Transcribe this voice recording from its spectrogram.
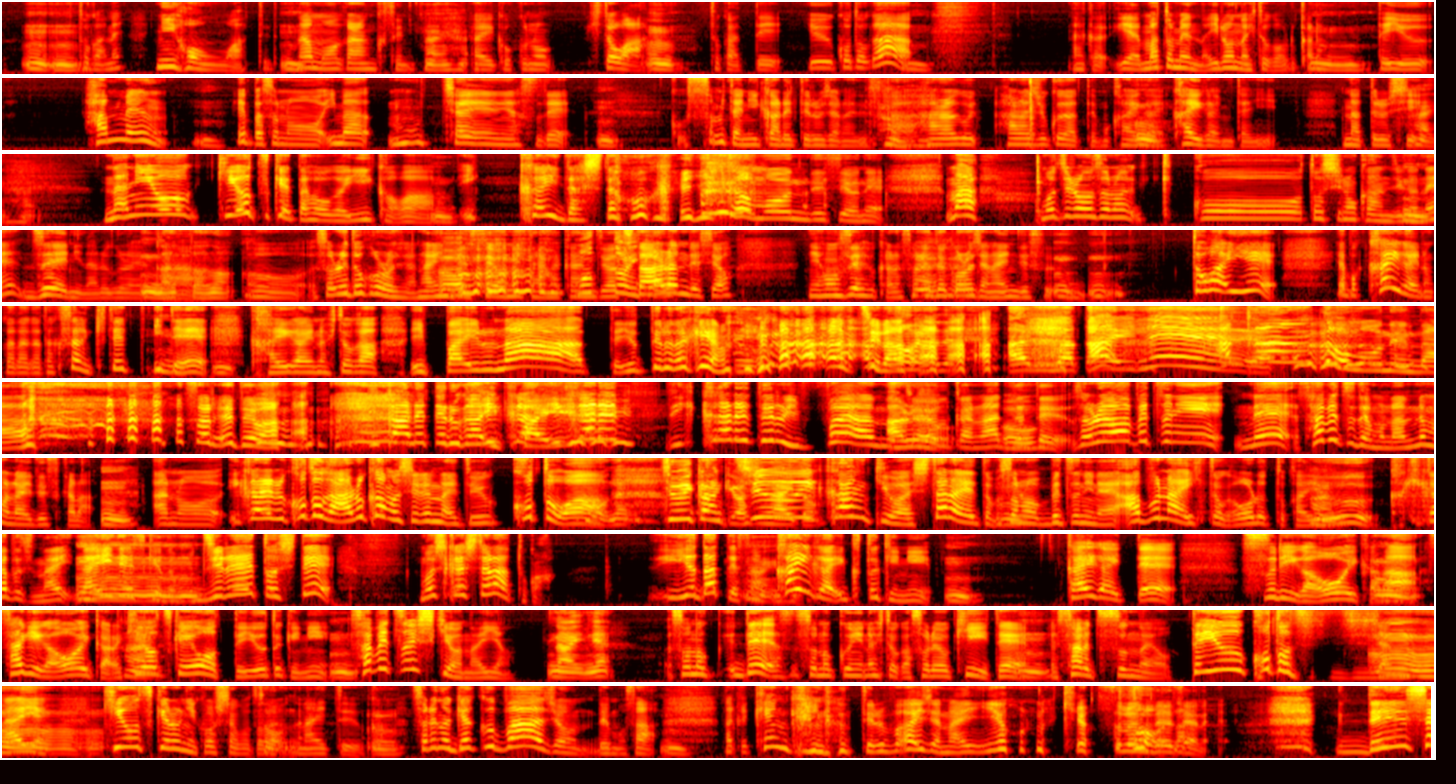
とかね「日本は」って。うん。何もわからんくせに、外国の人はうん。とかっていうことが、うん。なんかいやまとめんないろんな人がおるからっうん。ていう反面うん。やっぱその今むっちゃ円安で、うん。こうそうみたいに行かれてるじゃないですか、原宿だってもう海外、うん。海外みたいになってるし、何を気をつけた方がいいかはうん。一回出した方がいいと思うんですよね。まあもちろんその今年の漢字がね、税になるぐらいだから。うん、それどころじゃないんですよみたいな感じは。伝わるんですよ。日本政府からそれどころじゃないんです。うんうん。とはいえやっぱ海外の方がたくさん来ていて、うんうん海外の人がいっぱいいるなーって言ってるだけやん。今ちら。そうやね。ありがたいね。と思うねんな。それでは。行かれてるがいっぱい。行かれ行かれてるいっぱいあんのちゃうかな。あるよだってそれは別にね差別でも何でもないですから。うん。あの行かれることがあるかもしれないということそはうね。注意喚起は注しないと。意喚起はしたらええと思う、うん。その別にね危ない人がおるとかいう書き方じゃない、ないですけどうんうんうんも事例としてもしかしたらとか。いやだってさ、はい海外行く時にうん。海外ってスリが多いから、うん。詐欺が多いから気をつけようっていう時に、うん。差別意識はないやん。ないねそのでその国の人がそれを聞いて、うん。差別すんなよっていうことじじゃないやん、気をつけるに越したことがないというか。うん。それの逆バージョンでもさうん。なんか謙虚になってる場合じゃないような気がするんですよね。電車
